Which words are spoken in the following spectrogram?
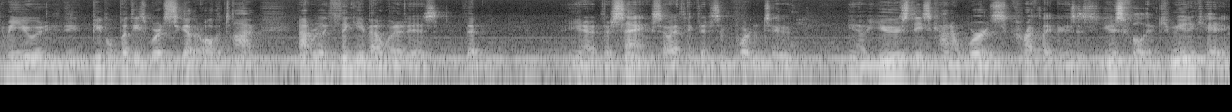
I mean, you would, people put these words together all the time, not really thinking about what it is that you know they're saying. So I think that it's important to you know use these kind of words correctly because it's useful in communicating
